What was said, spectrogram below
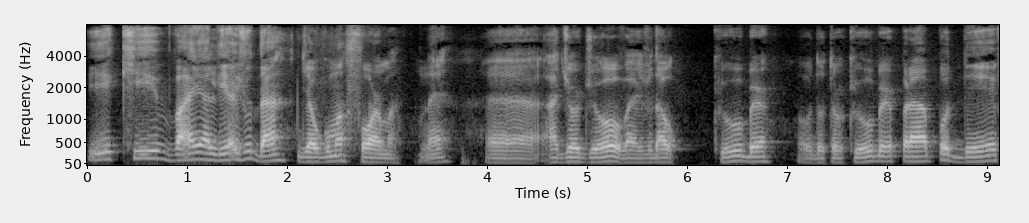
E que vai ali ajudar de alguma forma, né? É, a Giorgio vai ajudar o Kuber, o Dr. Kuber, para poder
